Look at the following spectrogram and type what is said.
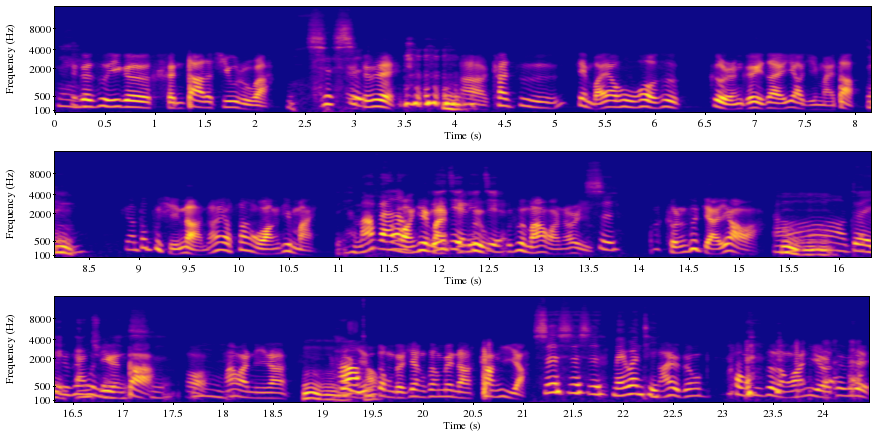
对，这个是一个很大的羞辱啊，是是，对不对？啊，看是健保药物或者是个人可以在药局买到，对，这样都不行了，那要上网去买，对，很麻烦啊，网去买理解理解，不是麻烦而已，是。它可能是假药啊！哦，对，这个问题很大哦，麻烦你了。嗯嗯，好，严重的向上面呢抗议啊！是是是，没问题。哪有这么控制这种玩意儿，对不对？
